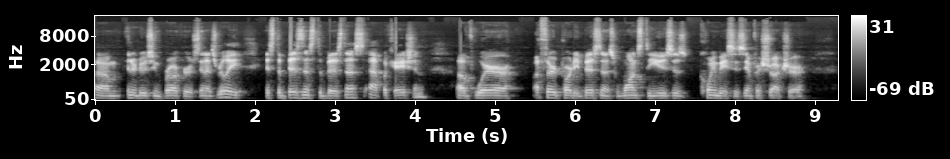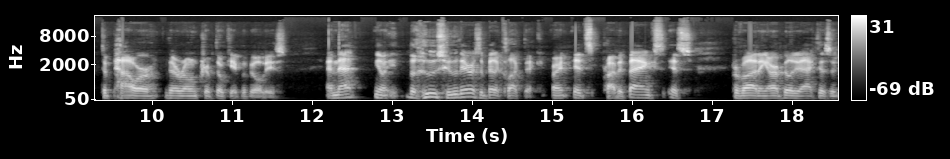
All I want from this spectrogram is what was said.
um, introducing brokers, and it's really it's the business to business application of where a third party business wants to use Coinbase's infrastructure to power their own crypto capabilities. And that, you know, the who's who there is a bit eclectic, right? It's private banks, it's providing our ability to act as a,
